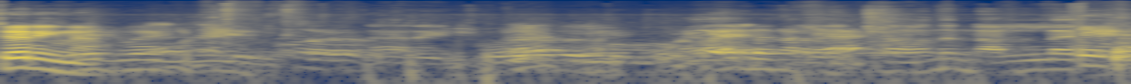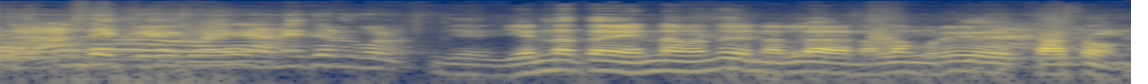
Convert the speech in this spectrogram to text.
சரிங்கண்ணா. வந்து நல்ல எண்ணெய் தான் எண்ணெய் வந்து நல்லா நல்ல முறையை காட்டும்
